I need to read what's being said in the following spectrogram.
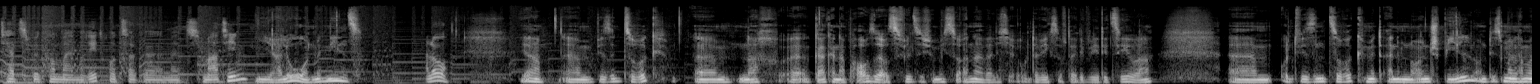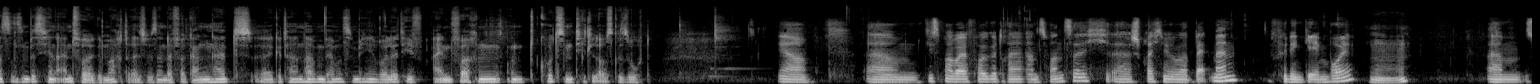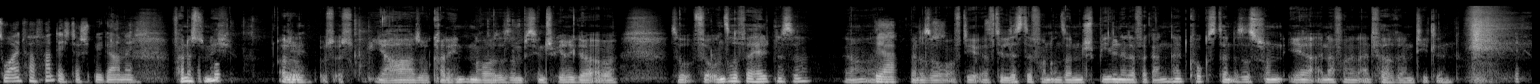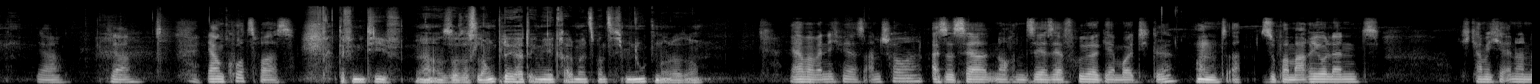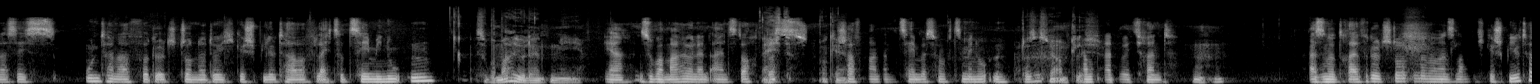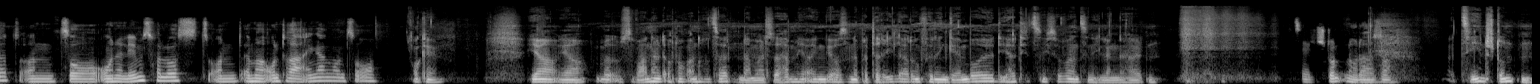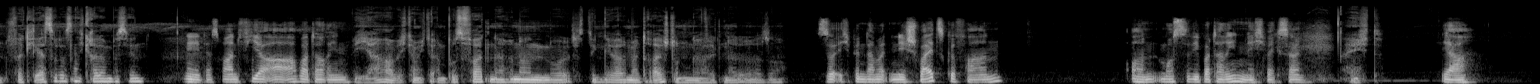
Und herzlich willkommen beim Retro-Zirkel mit Martin. Ja, hallo und mit Nils. Hallo. Ja, ähm, wir sind zurück ähm, nach äh, gar keiner Pause. Es fühlt sich für mich so an, weil ich unterwegs auf der WDC war. Ähm, und wir sind zurück mit einem neuen Spiel. Und diesmal haben wir es uns ein bisschen einfacher gemacht, als wir es in der Vergangenheit äh, getan haben. Wir haben uns nämlich einen relativ einfachen und kurzen Titel ausgesucht. Ja, ähm, diesmal bei Folge 23 äh, sprechen wir über Batman für den Game Boy. Mhm. Ähm, so einfach fand ich das Spiel gar nicht. Fandest du nicht? Also Nee. es ist, ja, so gerade hinten raus ist es ein bisschen schwieriger, aber so für unsere Verhältnisse, ja, also Ja. wenn du so auf die auf die Liste von unseren Spielen in der Vergangenheit guckst, dann ist es schon eher einer von den einfacheren Titeln. Ja, ja. Ja, und kurz war's. Definitiv. Ja, also das Longplay hat irgendwie gerade mal 20 Minuten oder so. Ja, aber wenn ich mir das anschaue, also es ist ja noch ein sehr, sehr früher Gameboy-Titel. Hm. Und äh, Super Mario Land, ich kann mich erinnern, dass ich es unter einer Viertelstunde durchgespielt habe, vielleicht so zehn Minuten. Super Mario Land nie. Ja, Super Mario Land 1 doch. Das Echt? Okay. schafft man in 10 bis 15 Minuten, Das ist ja wenn amtlich. man da durchrennt. Mhm. Also eine Dreiviertelstunde, wenn man es lange nicht gespielt hat und so ohne Lebensverlust und immer unterer Eingang und so. Okay. Ja, ja, es waren halt auch noch andere Zeiten damals. Da haben wir eigentlich auch so eine Batterieladung für den Gameboy, die hat jetzt nicht so wahnsinnig lang gehalten. Zehn Stunden oder so. Zehn Stunden. Verklärst du das nicht gerade ein bisschen? Nee, das waren vier AA-Batterien. Ja, aber ich kann mich da an Busfahrten erinnern, wo das Ding gerade mal drei Stunden gehalten hat oder so. So, ich bin damit in die Schweiz gefahren und musste die Batterien nicht wechseln. Echt? Ja,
